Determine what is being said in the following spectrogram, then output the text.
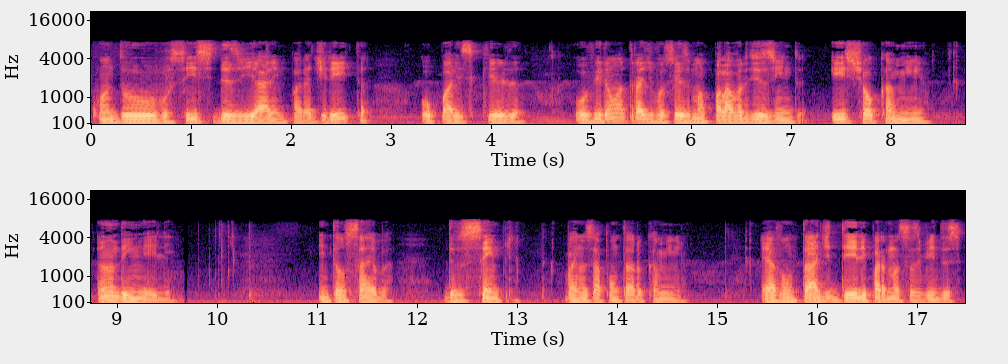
Quando vocês se desviarem para a direita ou para a esquerda, ouvirão atrás de vocês uma palavra dizendo: Este é o caminho, andem nele. Então saiba, Deus sempre vai nos apontar o caminho. É a vontade dele para nossas vidas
